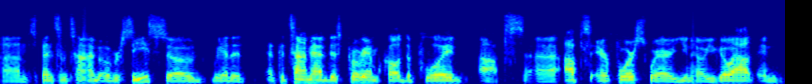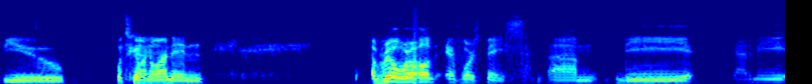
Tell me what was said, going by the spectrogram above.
um, spend some time overseas. So we had a at the time I had this program called Deployed Ops, uh, Ops Air Force, where you know you go out and view what's going on in a real world Air Force base. Um, the Academy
